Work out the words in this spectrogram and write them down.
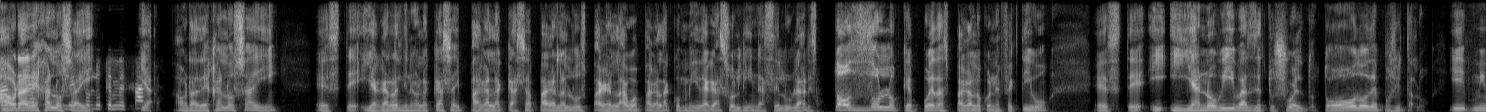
ahora déjalos ahí. ahora déjalos ahí este, y agarra el dinero de la casa y paga la casa, paga la luz, paga el agua, paga la comida, gasolina, celulares, todo lo que puedas, págalo con efectivo este, y, y ya no vivas de tu sueldo, todo deposítalo. Y, y,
